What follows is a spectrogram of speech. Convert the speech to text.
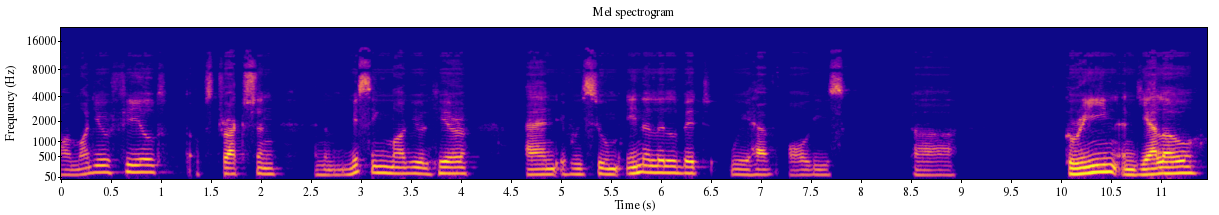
our module field, the obstruction and the missing module here. And if we zoom in a little bit, we have all these uh, green and yellow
